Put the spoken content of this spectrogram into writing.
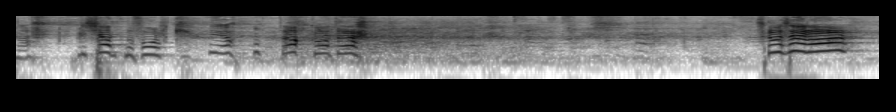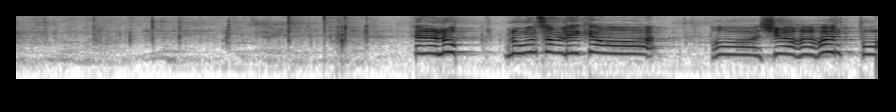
Nei. bli kjent med folk. Ja. Det er akkurat det. Skal vi se, da. Er det no noen som liker å, å kjøre rundt på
